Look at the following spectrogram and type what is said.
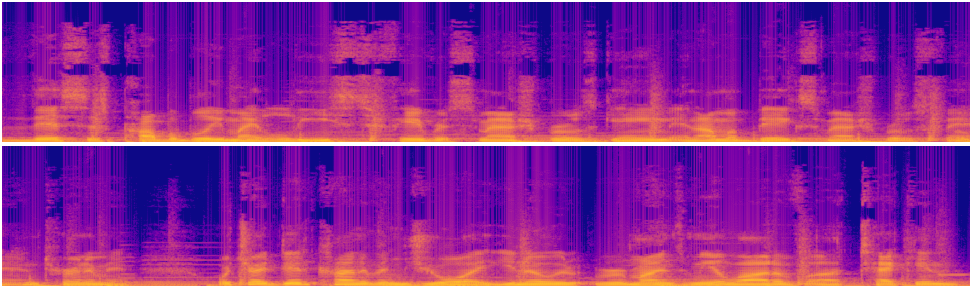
This is probably my least favorite Smash Bros game, and I'm a big Smash Bros fan. Tournament, which I did kind of enjoy. You know, it reminds me a lot of uh, Tekken.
